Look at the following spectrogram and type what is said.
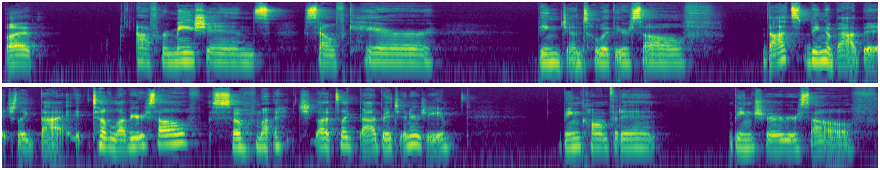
But affirmations, self care, being gentle with yourself, that's being a bad bitch. Like that, to love yourself so much. That's like bad bitch energy. Being confident, being sure of yourself,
